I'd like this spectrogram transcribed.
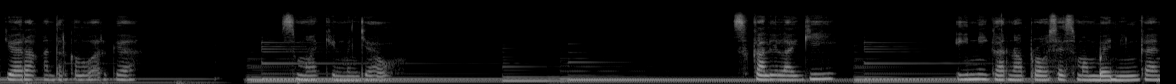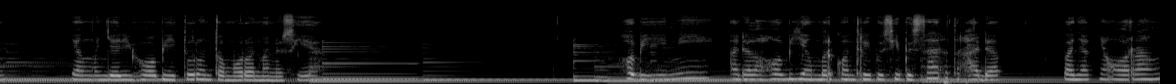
jarak antar keluarga semakin menjauh. Sekali lagi, ini karena proses membandingkan yang menjadi hobi turun-temurun manusia. Hobi ini adalah hobi yang berkontribusi besar terhadap banyaknya orang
